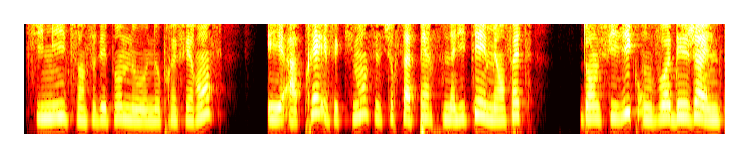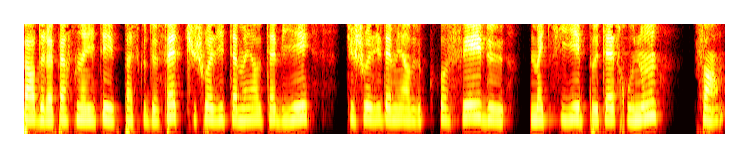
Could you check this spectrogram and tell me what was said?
timide, enfin, ça dépend de nos, nos préférences. Et après, effectivement, c'est sur sa personnalité. Mais en fait, dans le physique, on voit déjà une part de la personnalité. Parce que de fait, tu choisis ta manière de t'habiller, tu choisis ta manière de coiffer, de maquiller peut-être ou non. Enfin,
